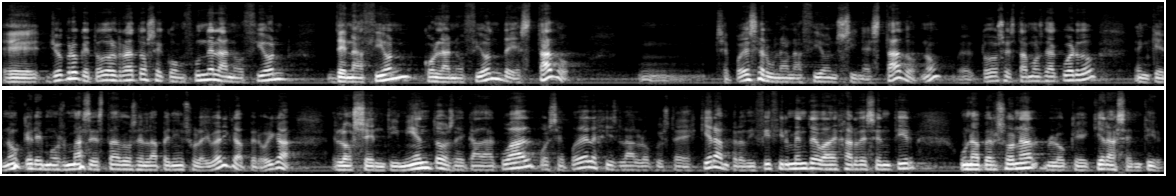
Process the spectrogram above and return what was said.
eh, yo creo que todo el rato se confunde la noción de nación con la noción de Estado. Se puede ser una nación sin Estado, ¿no? Eh, todos estamos de acuerdo en que no queremos más estados en la península ibérica, pero oiga, los sentimientos de cada cual, pues se puede legislar lo que ustedes quieran, pero difícilmente va a dejar de sentir una persona lo que quiera sentir.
